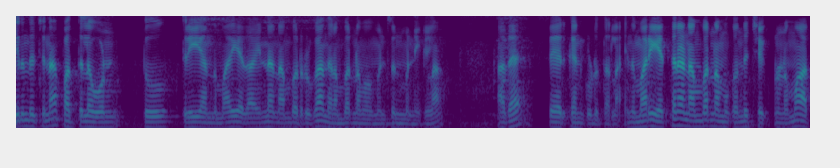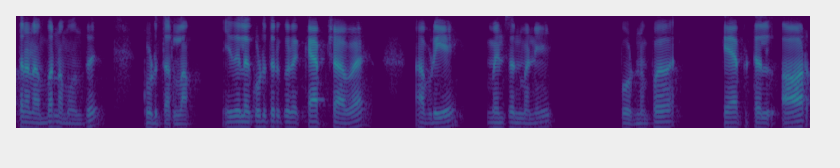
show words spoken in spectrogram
இருந்துச்சுன்னா பத்தில் ஒன் டூ த்ரீ அந்த மாதிரி ஏதாவது என்ன நம்பர் இருக்கோ அந்த நம்பர் நம்ம மென்ஷன் பண்ணிக்கலாம். அதை சேர்க்கன்னு கொடுத்துடலாம் இந்த மாதிரி எத்தனை நம்பர் நமக்கு வந்து செக் பண்ணணுமோ அத்தனை நம்பர் நம்ம வந்து கொடுத்துடலாம் இதில் கொடுத்துருக்கிற கேப்சாவை அப்படியே மென்ஷன் பண்ணி போடணும். இப்போ capital R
